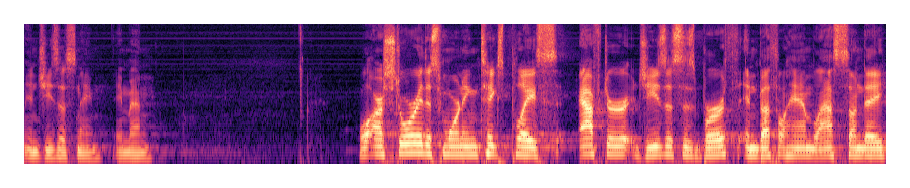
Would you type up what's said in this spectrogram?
In Jesus' name, amen. Well, our story this morning takes place after Jesus' birth in Bethlehem. Last Sunday,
